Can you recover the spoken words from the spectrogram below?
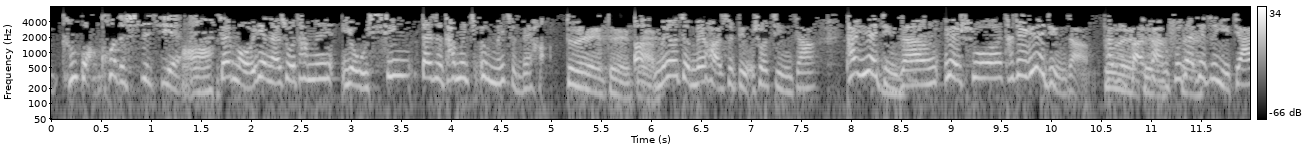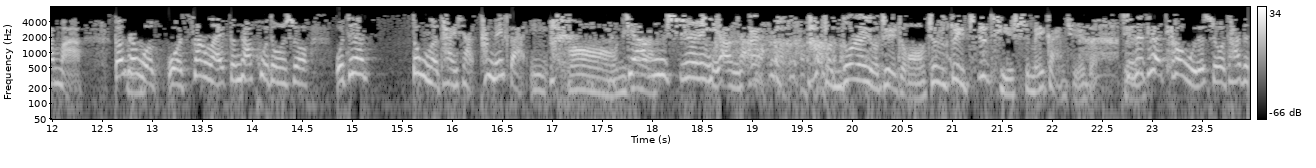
很广阔的世界。啊，在某一点来说，他们有心，但是他们又没准备好。对对对，没有准备好是比如说紧张，他越紧张越说他就越紧张，他是反反复在给自己加码。刚才我我上来跟他互动的时候，我这样。动了他一下，他没反应。哦，僵尸一样的。很多人有这种，就是对肢体是没感觉的。其实跳跳舞的时候，他的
